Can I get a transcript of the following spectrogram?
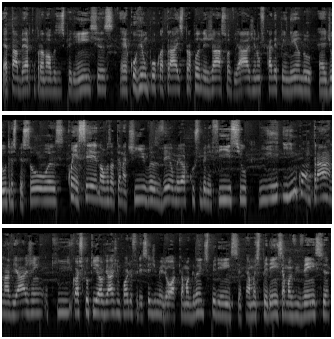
é estar aberto para novas experiências, é correr um pouco atrás para planejar a sua viagem, não ficar dependendo é, de outras pessoas, conhecer novas alternativas, ver o melhor custo-benefício e, e encontrar na viagem o que eu acho que o que a viagem pode oferecer de melhor, que é uma grande experiência, é uma experiência, é uma vivência,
